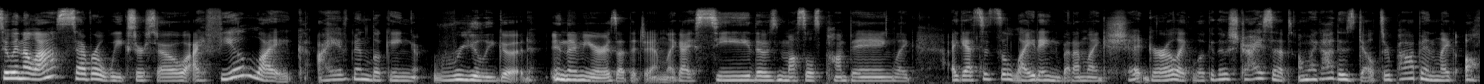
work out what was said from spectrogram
So, in the last several weeks or so, I feel like I have been looking really good in the mirrors at the gym. Like, I see those muscles pumping. Like, I guess it's the lighting, but I'm like, shit, girl, like, look at those triceps. Oh my God, those delts are popping. Like, all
